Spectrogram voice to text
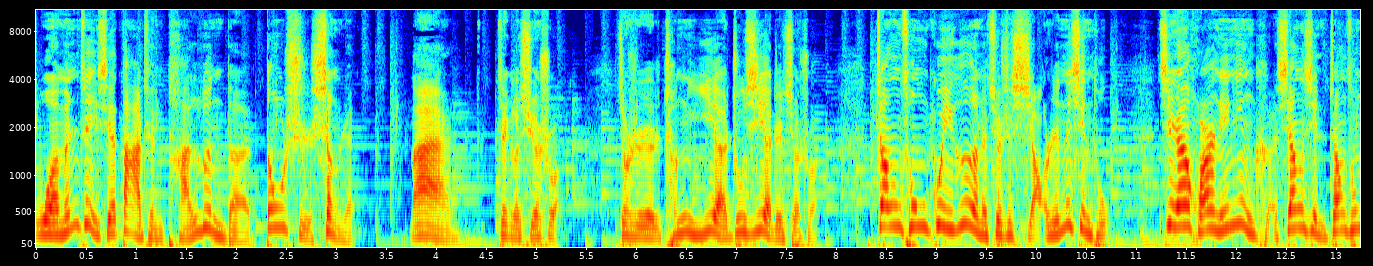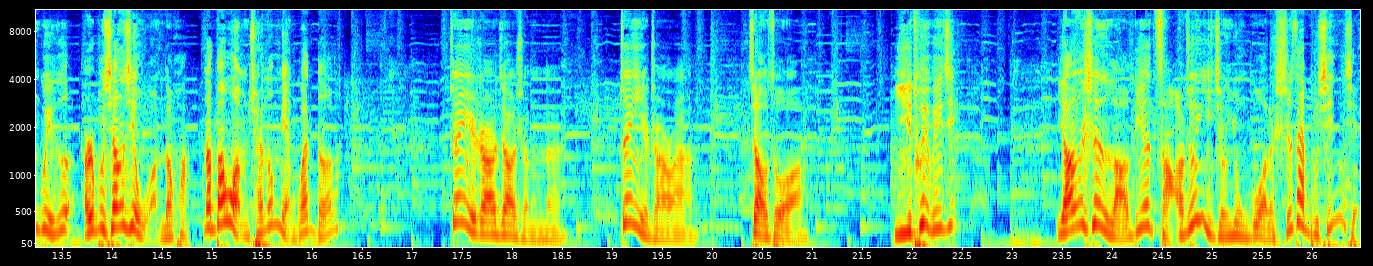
我们这些大臣谈论的都是圣人，哎，这个学说就是程颐啊、朱熹啊这学说。张聪、桂萼呢却是小人的信徒。既然皇上您宁可相信张聪、桂萼，而不相信我们的话，那把我们全都免官得了。这一招叫什么呢？这一招啊，叫做以退为进。杨慎老爹早就已经用过了，实在不新鲜。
